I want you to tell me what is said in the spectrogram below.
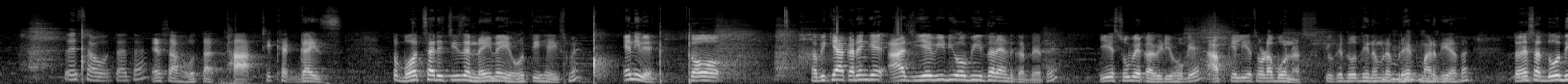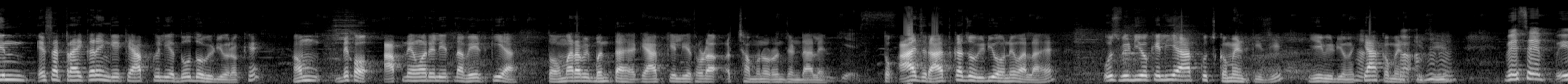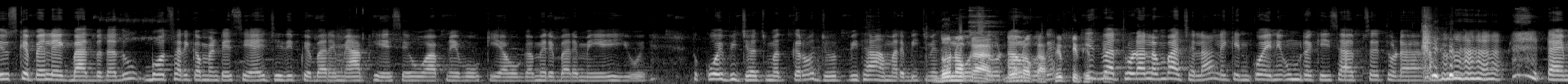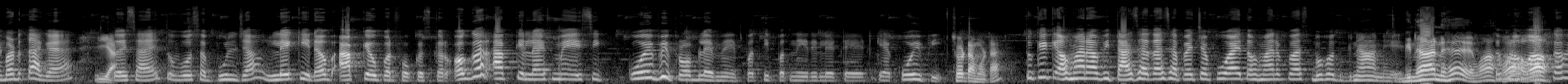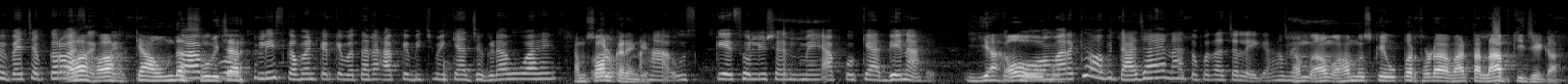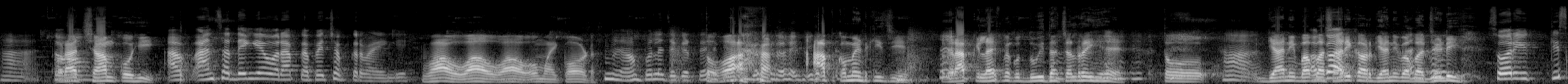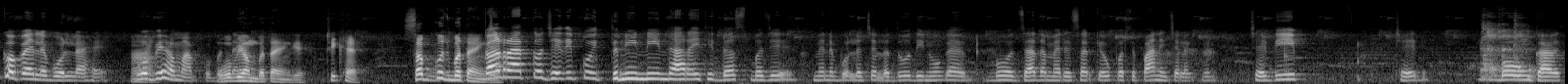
तो ऐसा होता था। ऐसा होता था ठीक है गाइज़ तो बहुत सारी चीज़ें नई नई होती है इसमें। एनीवे तो अभी क्या करेंगे? आज ये वीडियो भी इधर एंड कर देते हैं। ये सुबह का वीडियो हो गया आपके लिए थोड़ा बोनस क्योंकि दो दिन हमने ब्रेक मार दिया था। तो ऐसा दो दिन ऐसा ट्राई करेंगे कि आपके लिए दो दो वीडियो रखें। हम देखो आपने हमारे लिए इतना वेट किया तो हमारा भी बनता है कि आपके लिए थोड़ा अच्छा मनोरंजन डालें। Yes. तो आज रात का जो वीडियो होने वाला है उस वीडियो के लिए आप कुछ कमेंट कीजिए ये वीडियो में हाँ, क्या कमेंट कीजिए? वैसे उसके पहले एक बात बता दूँ बहुत सारी कमेंट ऐसी आई जयदीप के बारे में आप ही ऐसे हो आपने वो किया होगा मेरे बारे में यही हुए तो कोई भी जज मत करो जो भी था हमारे बीच में दोनों का- दोनों का गया। 50-50 इस बार थोड़ा लंबा चला लेकिन कोई नहीं उम्र के हिसाब से थोड़ा टाइम बढ़ता गया। तो ऐसा है तो वो सब भूल जाओ। लेकिन अब आपके ऊपर फोकस करो। अगर आपके लाइफ में ऐसी कोई भी प्रॉब्लम है पति पत्नी रिलेटेड या कोई भी छोटा मोटा तो क्योंकि हमारा अभी ताज़ा ताज़ा पैचअप हुआ है तो हमारे पास बहुत ज्ञान है। ज्ञान है? वाह तो वाह हम वाह। आपका भी पैचअप करवा वाह सकते वाह हैं। क्या उम्दा तो सुविचार। प्लीज़ कमेंट करके बताना आपके बीच में क्या झगड़ा हुआ है हम सॉल्व करेंगे। हाँ उसके सॉल्यूशन में आपको क्या देना है। या तो वो हमारा क्यों? अभी ताज़ा है ना तो पता चलेगा हमें हम हम हम उसके ऊपर थोड़ा वार्तालाप कीजिएगा। हाँ तो और आज शाम को ही। आप आंसर देंगे और आपका पेचअप करवाएँगे। वाह वाह वाह ओ माय गॉड हम भले तो हैं। आप कमेंट कीजिए। अगर आपकी लाइफ में कुछ दुविधा चल रही है तो हाँ। ज्ञानी बाबा अगर- सारिका और ज्ञानी बाबा जेडी। सॉरी किसको पहले बोलना है? वो हाँ। भी हम आपको वो भी हम बताएँगे ठीक है? सब कुछ बताएँगे। कल रात को जयदीप को इतनी नींद आ रही थी दस बजे। मैंने बोला चलो दो दिन हो गए बहुत ज़्यादा मेरे सर के ऊपर से पानी चला गया। जयदीप जयदीप बो ऊँगा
